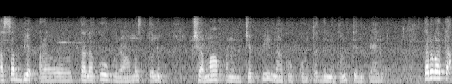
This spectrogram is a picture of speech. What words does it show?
అసభ్య తనకు గ్రామస్తులు క్షమాపణలు చెప్పి నాకు కృతజ్ఞతలు తెలిపారు. తర్వాత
